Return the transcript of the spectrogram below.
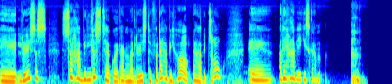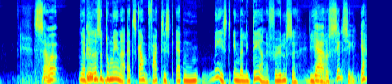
øh, løses, så har vi lyst til at gå i gang med at løse det, for der har vi håb, der har vi tro, øh, og det har vi ikke i skam. så jeg ved også, du mener, at skam faktisk er den mest invaliderende følelse, vi ja, har. Ja, er du sindssyg? Ja.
